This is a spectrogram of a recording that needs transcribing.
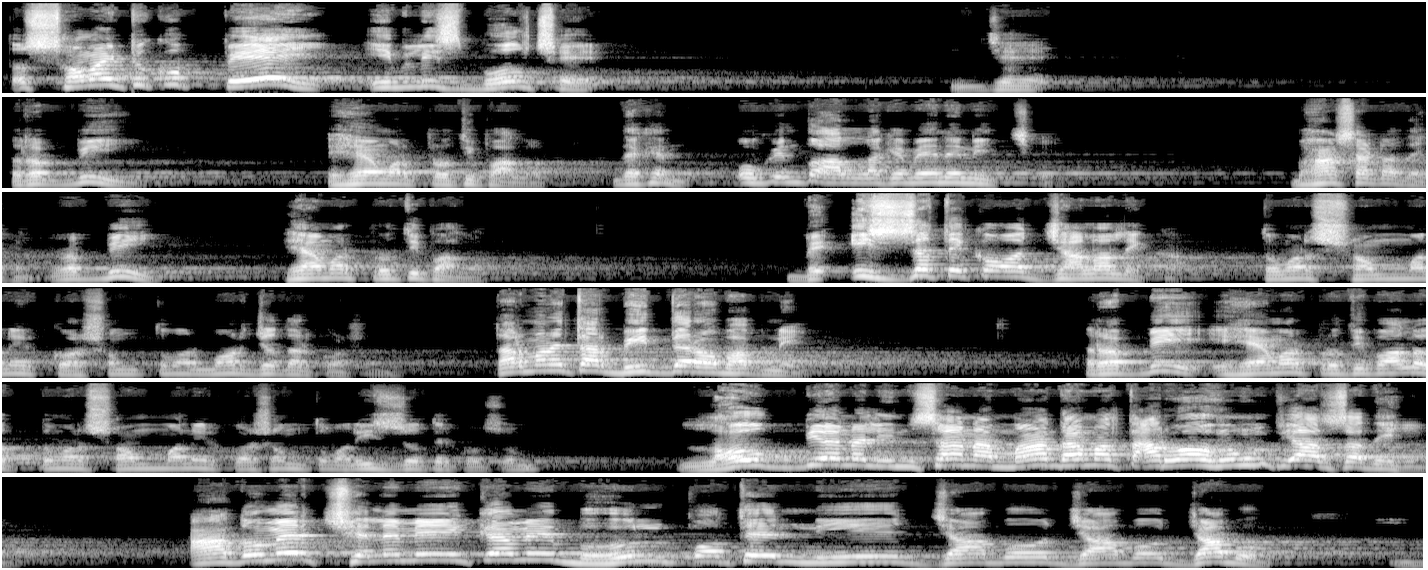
তো সময়টুকু পেয়েই ইবলিস বলছে যে, রব্বি, হে আমার প্রতিপালক, দেখেন, ও কিন্তু আল্লাহকে মেনে নিচ্ছে। ভাষাটা দেখেন, রব্বি, হে আমার প্রতিপালক বে ইজ্জতে কা জালালেকা, তোমার সম্মানের কসম, তোমার মর্যাদার কসম তার মানে তার বিদ্যার অভাব নেই। রব্বি, হে আমার প্রতিপালক, তোমার সম্মানের কসম, তোমার ইজ্জতের কসম। লৌবিয়ান আল ইনসানা মা ধামা তারওয়াহুম ফি আসাদেহিম আদমের ছেলে মেয়েকে আমি ভুল পথে নিয়ে যাব যাব যাব।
